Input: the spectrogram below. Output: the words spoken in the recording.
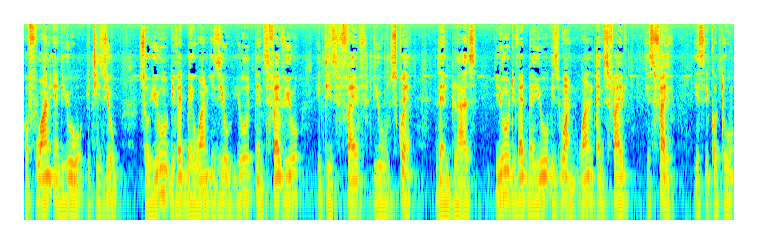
of 1 and u it is u. So u divided by 1 is u. U times 5u it is 5u square. Then plus u divided by u is 1 1 times 5 is 5 is equal to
